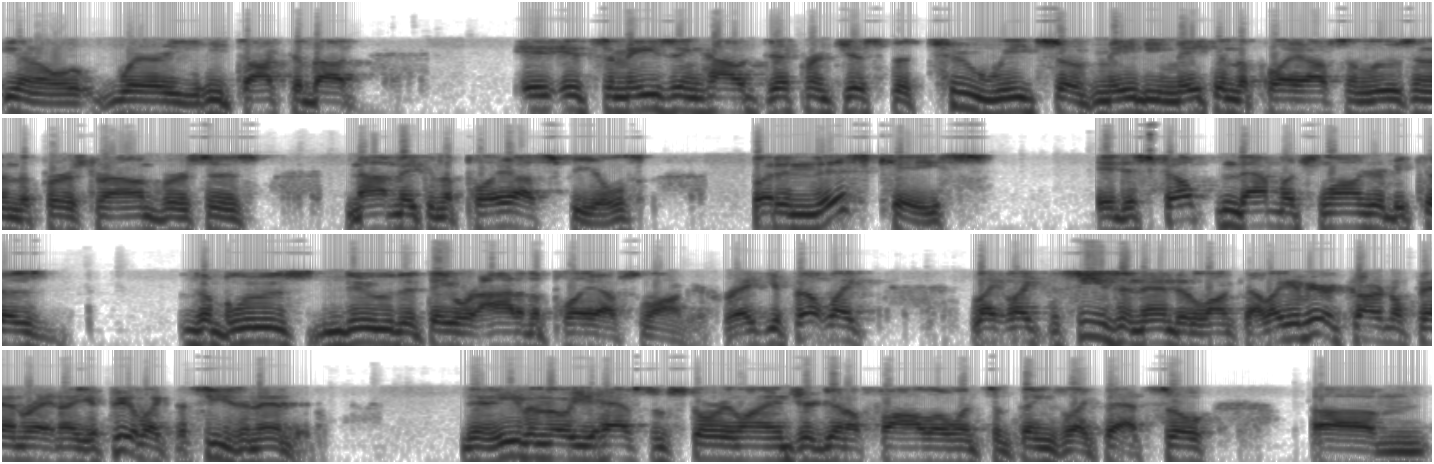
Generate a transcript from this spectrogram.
You know, where he, he talked about it, it's amazing how different just the two weeks of maybe making the playoffs and losing in the first round versus not making the playoffs feels. But in this case, it has felt that much longer because the Blues knew that they were out of the playoffs longer, right? You felt like like like the season ended a long time. Like if you're a Cardinal fan right now, you feel like the season ended. Even though you have some storylines you're going to follow and some things like that. So um,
